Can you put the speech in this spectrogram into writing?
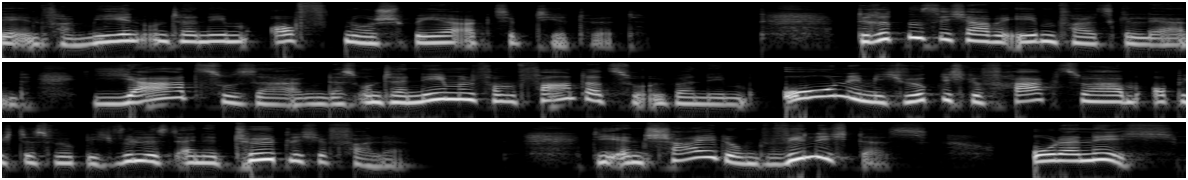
der in Familienunternehmen oft nur schwer akzeptiert wird. Drittens, ich habe ebenfalls gelernt, Ja zu sagen, das Unternehmen vom Vater zu übernehmen, ohne mich wirklich gefragt zu haben, ob ich das wirklich will, ist eine tödliche Falle. Die Entscheidung, will ich das oder nicht,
